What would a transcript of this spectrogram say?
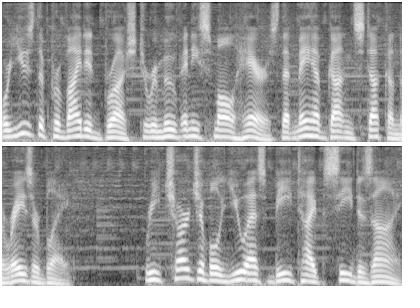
or use the provided brush to remove any small hairs that may have gotten stuck on the razor blade. Rechargeable USB Type-C design.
